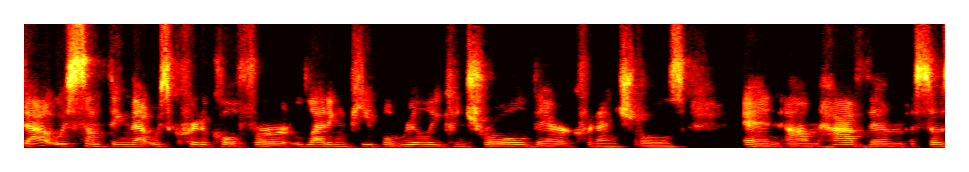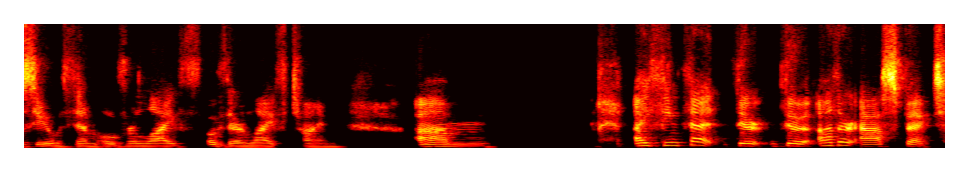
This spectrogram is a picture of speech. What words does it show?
that was something that was critical for letting people really control their credentials and um, have them associated with them over life over their lifetime. Um, i think that there the other aspect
